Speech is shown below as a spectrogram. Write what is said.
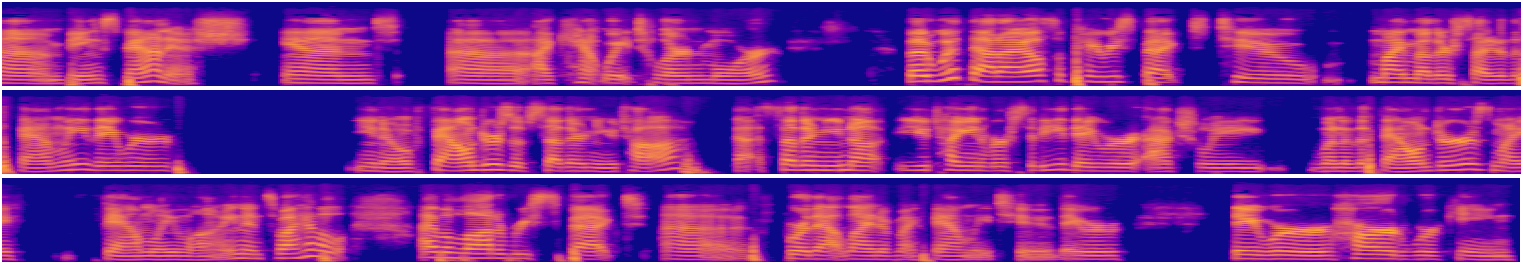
um, being spanish and uh, i can't wait to learn more. But with that i also pay respect to my mother's side of the family. They were you know founders of southern utah. That southern utah, utah university they were actually one of the founders my family line. And so i have a i have a lot of respect uh, for that line of my family too. They were they were hardworking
